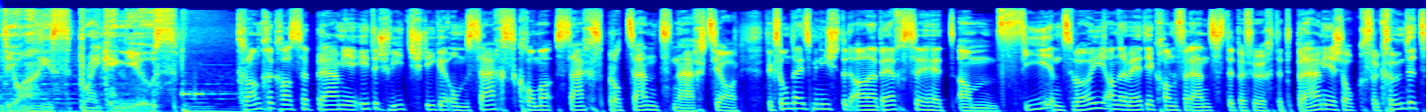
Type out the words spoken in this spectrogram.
Radio 1 Breaking News. Die Krankenkassenprämien in der Schweiz steigen um 6,6 Prozent nächstes Jahr. Der Gesundheitsminister Alain Berset hat am 4, am 2 an einer Medienkonferenz den befürchteten Prämienschock verkündet.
